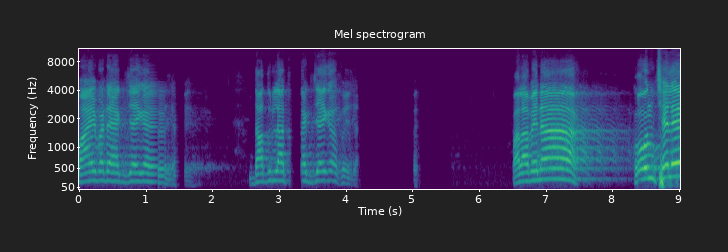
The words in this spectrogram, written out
মায়ের বাটা এক জায়গায় হয়ে যাবে দাদুল্লাহ এক জায়গা হয়ে যাবে। পালাবে না। কোন ছেলে?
